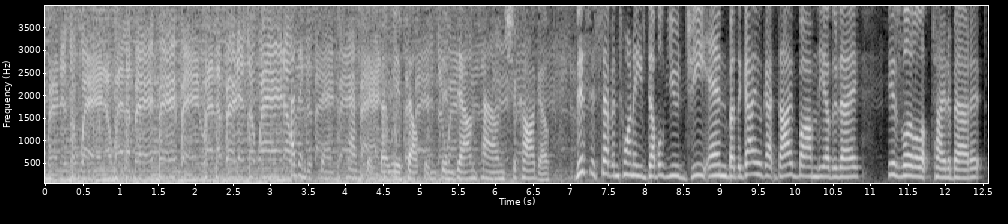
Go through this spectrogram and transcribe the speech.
Bird is a winner. Well, a bird, bird, bird. Well, a bird is a winner. I think it's fantastic that we have Falcons in downtown Chicago. This is 720 WGN, but the guy who got dive bombed the other day, he's a little uptight about it.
